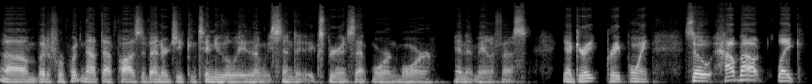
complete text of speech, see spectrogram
Um, but if we're putting out that positive energy continually, then we tend to experience that more and more, and it manifests. Yeah, great, great point. So how about like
